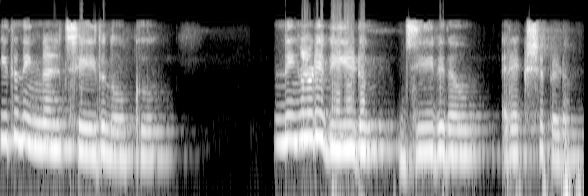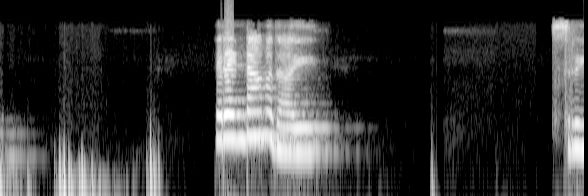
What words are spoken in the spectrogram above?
ഇത് നിങ്ങൾ ചെയ്തു നോക്കൂ. നിങ്ങളുടെ വീടും ജീവിതവും രക്ഷപ്പെടും. രണ്ടാമതായി ശ്രീ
